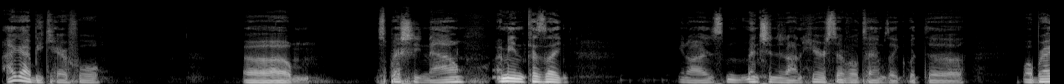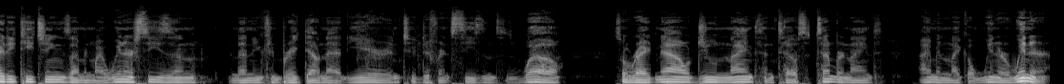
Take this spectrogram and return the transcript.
I gotta be careful, um, especially now. I mean, because like you know, I mentioned it on here several times, like with the Wellbriety teachings. I'm in my winter season, and then you can break down that year into different seasons as well. So right now, June 9th until September 9th, I'm in like a winter winter.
